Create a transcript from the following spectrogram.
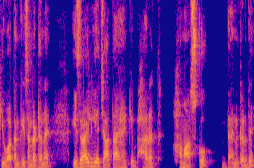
कि वो आतंकी संगठन है, इसराइल ये चाहता है कि भारत हमास को बैन कर दे।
